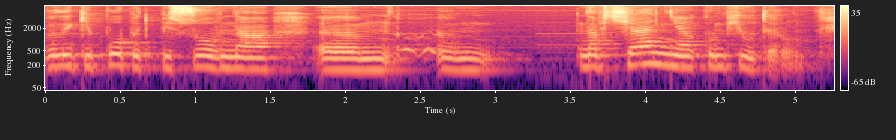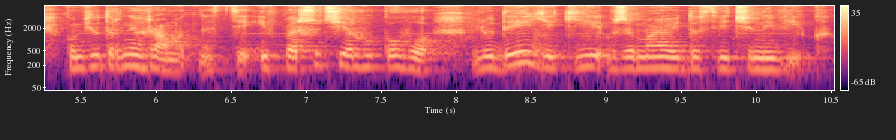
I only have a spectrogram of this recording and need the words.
великий попит пішов на ем, ем, Навчання комп'ютеру, комп'ютерної грамотності, і в першу чергу кого? Людей, які вже мають досвідчений вік,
